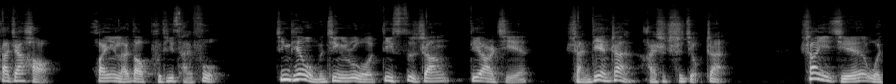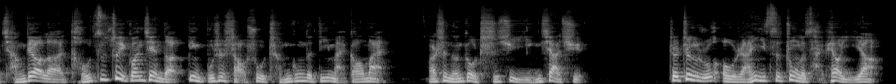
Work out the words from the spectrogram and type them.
大家好，欢迎来到菩提财富。今天我们进入第四章第二节：闪电战还是持久战？上一节我强调了，投资最关键的并不是少数成功的低买高卖，而是能够持续赢下去。这正如偶然一次中了彩票一样，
